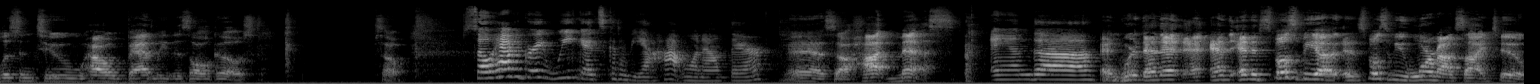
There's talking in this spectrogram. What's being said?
listen to how badly this all goes. So, So have a great week. It's gonna be a hot one out there, yeah, it's a hot mess. and uh, And we're and and and, and it's supposed to be a it's supposed to be warm outside too.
